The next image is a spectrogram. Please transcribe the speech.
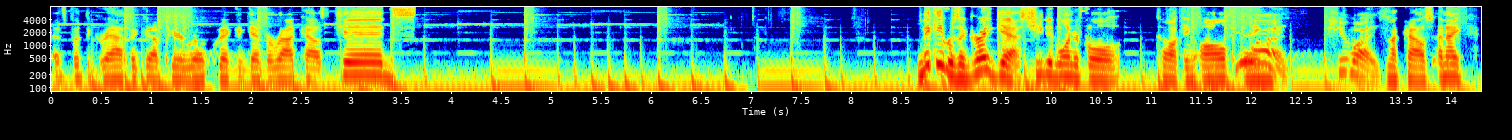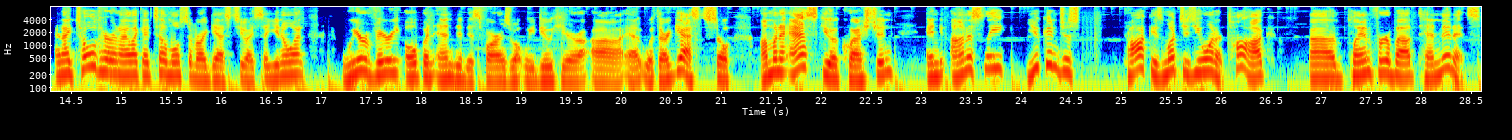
let's put the graphic up here real quick again for Rock House Kids. Nikki was a great guest. She did wonderful talking all She things was. She was. House. And I and I told her, and I like I tell most of our guests too. I say, you know what? We're very open ended as far as what we do here uh, at, with our guests. So I'm going to ask you a question, and honestly, you can just talk as much as you want to talk. Uh, plan for about ten minutes,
